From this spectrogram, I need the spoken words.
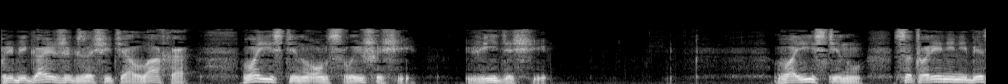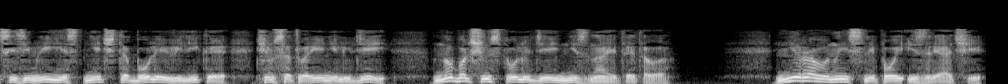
Прибегай же к защите Аллаха, воистину Он слышащий, видящий. Воистину, сотворение небес и земли есть нечто более великое, чем сотворение людей, но большинство людей не знает этого. Не равны слепой и зрячий,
